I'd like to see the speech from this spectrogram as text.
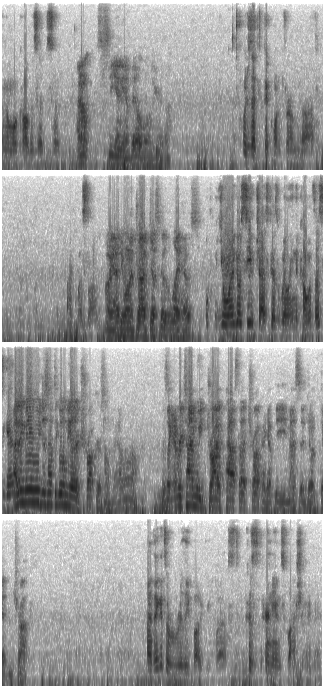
and then we'll call this episode. I don't see any available in here though. We'll just have to pick one from uh, our quest log. Oh yeah, do you want to drive Jessica to the lighthouse? You want to go see if Jessica's willing to come with us again? I think maybe we just have to go in the other truck or something. I don't know. Because like every time we drive past that truck, I get the message of get in the truck. I think it's a really buggy quest because her name's flashing again.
